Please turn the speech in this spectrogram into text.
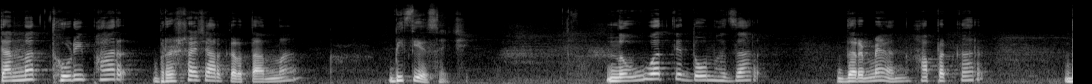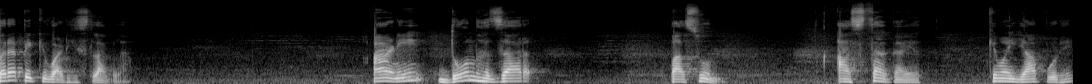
त्यांना थोडीफार भ्रष्टाचार करताना भीती असायची. नव्वद ते दोन हजार दरम्यान हा प्रकार बऱ्यापैकी वाढीस लागला. आणि दोन हजारपासून आस्था गायत किंवा यापुढे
